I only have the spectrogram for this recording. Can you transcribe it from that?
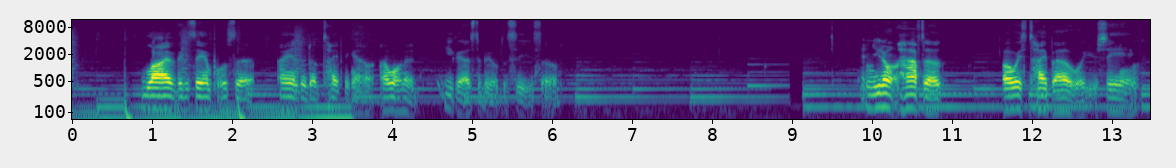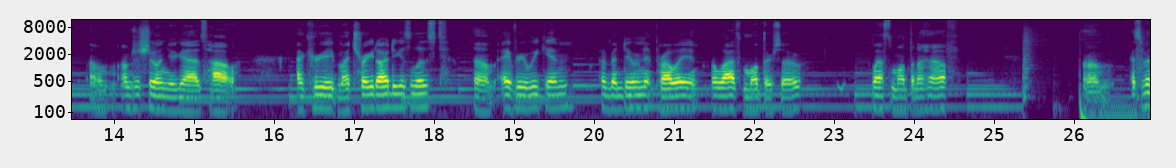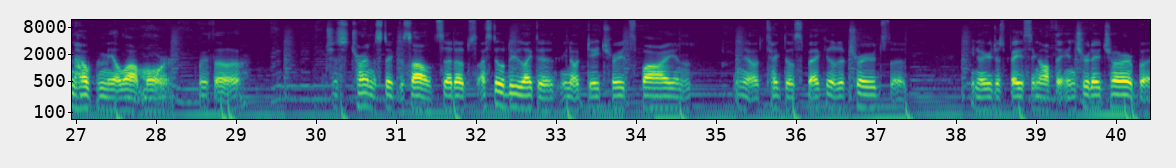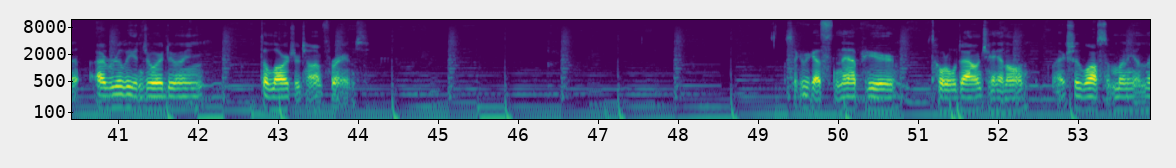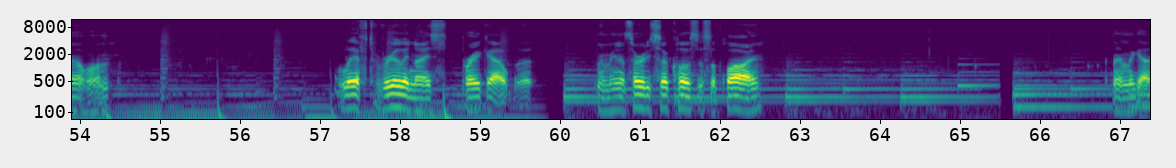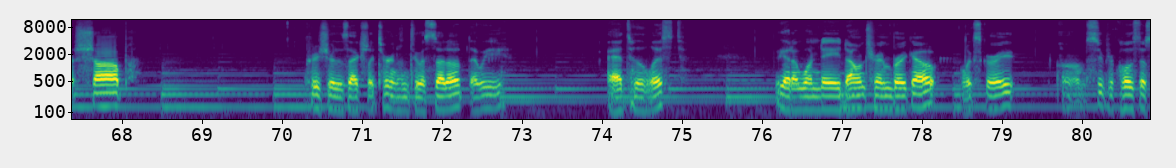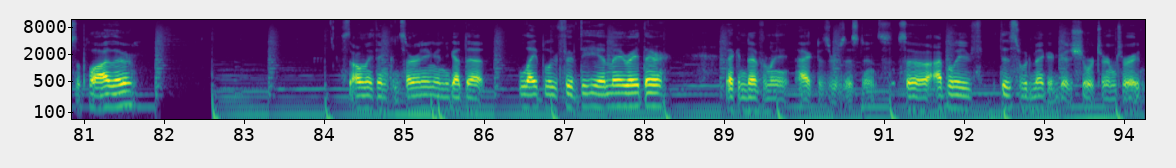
live examples that I ended up typing out, I wanted you guys to be able to see, so. And you don't have to always type out what you're seeing. Um, I'm just showing you guys how I create my trade ideas list um, every weekend I've been doing it probably the last month or so, last month and a half. Um, it's been helping me a lot more with uh, just trying to stick to solid setups. I still do like to, you know, day trade SPY and, you know, take those speculative trades that, you know, you're just basing off the intraday chart, but I really enjoy doing the larger time frames. We got Snap here, total down channel. I actually lost some money on that one. Lyft, really nice breakout, but I mean, it's already so close to supply. Then we got Shop. Pretty sure this actually turns into a setup that we add to the list. We got a one day downtrend breakout. Looks great. Um, super close to supply there. It's the only thing concerning, and you got that light blue 50 EMA right there. That can definitely act as resistance. So I believe this would make a good short-term trade.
